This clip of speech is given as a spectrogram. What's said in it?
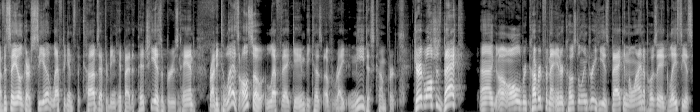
Avisail Garcia left against the Cubs after being hit by the pitch. He has a bruised hand. Rowdy Tellez also left that game because of right knee discomfort. Jared Walsh is back. Uh, all recovered from that intercostal injury. He is back in the lineup. Jose Iglesias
